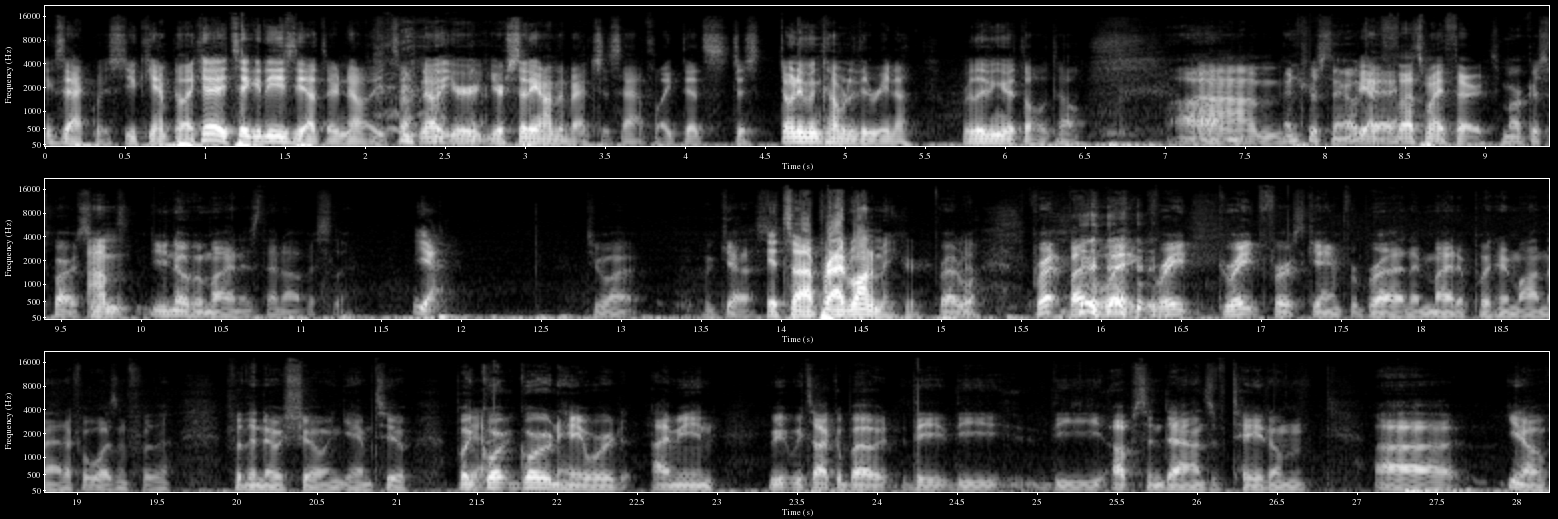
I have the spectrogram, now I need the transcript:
Exactly. So you can't be like, "Hey, take it easy out there." No, it's like, "No, you're you're sitting on the bench this half." Like that's just don't even come to the arena. We're leaving you at the hotel. Um, Um, interesting. Yeah, Okay, so that's my third. it's Marcus Smart. So Um, you know who mine is then, obviously. Yeah, Do you want to guess? it's uh, Brad Wanamaker. Brad. Yeah. Brad. By the way, great, great first game for Brad. I might have put him on that if it wasn't for the for the no show in game two. But Yeah. Gor- Gordon Hayward. I mean, we, we talk about the the the ups and downs of Tatum. Uh, you know,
